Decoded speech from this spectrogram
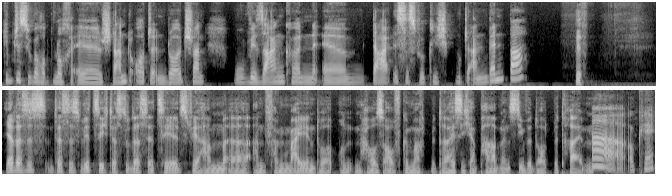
gibt es überhaupt noch äh, Standorte in Deutschland, wo wir sagen können, ähm, da ist es wirklich gut anwendbar? Ja, das ist, das ist witzig, dass du das erzählst. Wir haben äh, Anfang Mai in Dortmund ein Haus aufgemacht mit 30 Apartments, die wir dort betreiben. Ah, okay.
